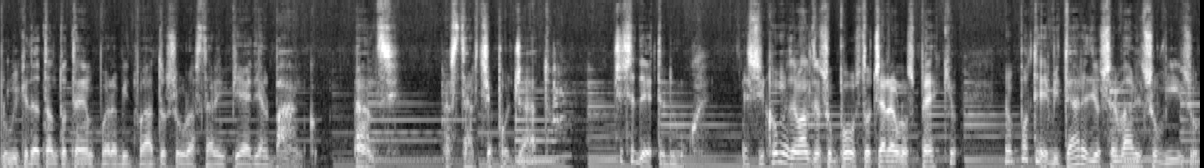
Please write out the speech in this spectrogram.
lui che da tanto tempo era abituato solo a stare in piedi al banco, anzi, a starci appoggiato. Ci sedette dunque e siccome davanti al suo posto c'era uno specchio, non poté evitare di osservare il suo viso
